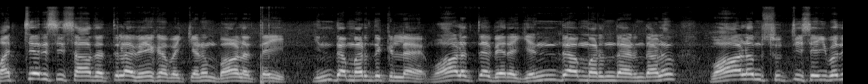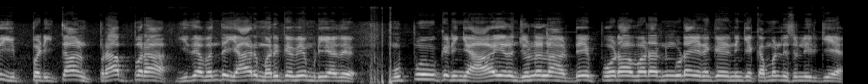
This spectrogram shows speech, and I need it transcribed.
பச்சரிசி சாதத்தில் வேக வைக்கணும் வாழத்தை இந்த மருந்துக்கு இல்லை வாழத்தை வேறு எந்த மருந்தாக இருந்தாலும் வாழம் சுத்தி செய்வது இப்படித்தான் ப்ராப்பராக இதை வந்து யாரும் மறுக்கவே முடியாது. முப்பவுக்கு நீங்கள் ஆயிரம் சொல்லலாம் டே போடா வாடான்னு கூட எனக்கு நீங்கள் கமெண்டில் சொல்லியிருக்கீங்க.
